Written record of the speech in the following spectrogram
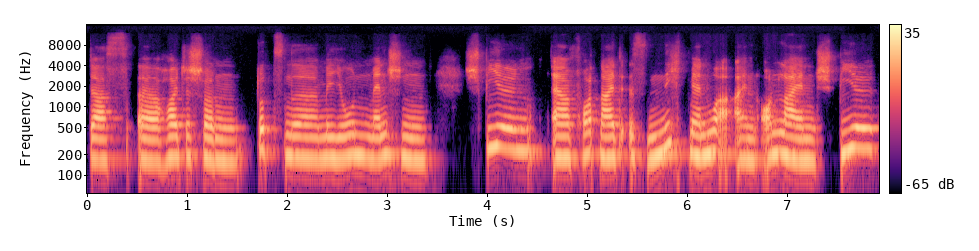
das äh, heute schon Dutzende Millionen Menschen spielen. Äh, Fortnite ist nicht mehr nur ein Online-Spiel,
